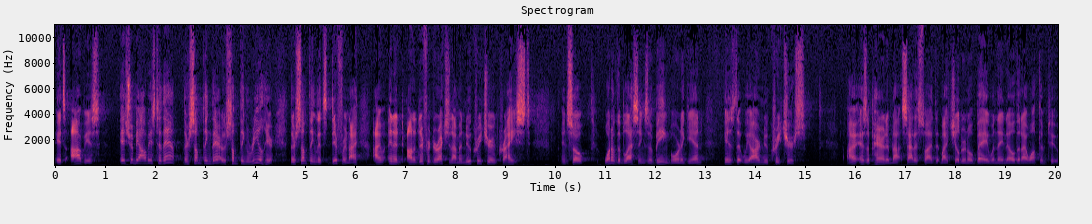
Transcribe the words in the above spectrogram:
it's obvious. It should be obvious to them. There's something there. There's something real here. There's something that's different. I, I'm in a, on a different direction. I'm a new creature in Christ. And so, one of the blessings of being born again is that we are new creatures. I, as a parent, am not satisfied that my children obey when they know that I want them to.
